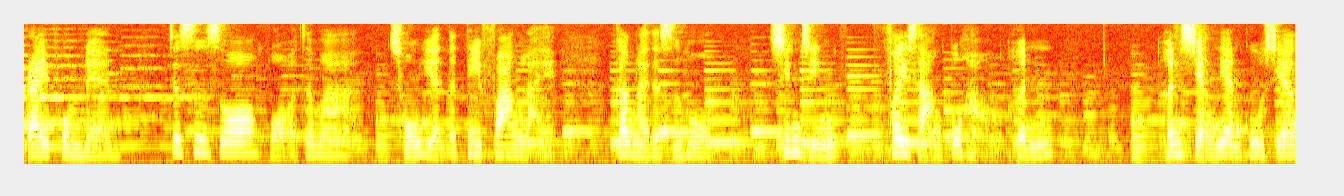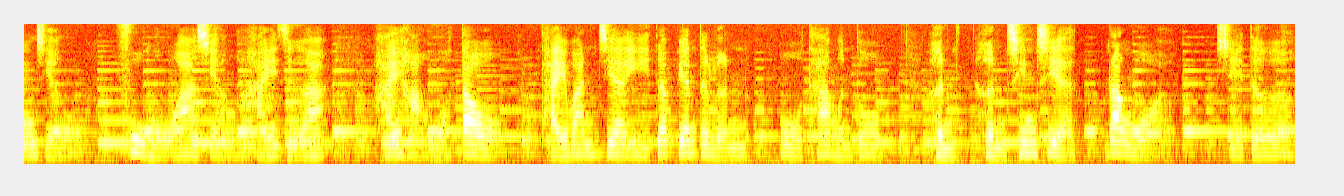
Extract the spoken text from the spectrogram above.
ไร้พรมแดน就是说我这么从远的地方来刚来的时候心情非常不好很很想念故乡想父母啊想孩子啊还好我到台湾嘉义那边的人哦他们都很很亲切让我觉得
